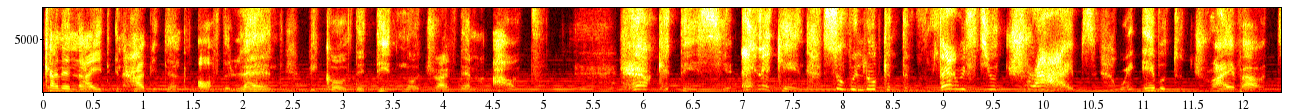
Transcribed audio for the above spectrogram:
Canaanite inhabitant of the land because they did not drive them out. Look at this here. And again, so we look at the very few tribes we were able to drive out.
